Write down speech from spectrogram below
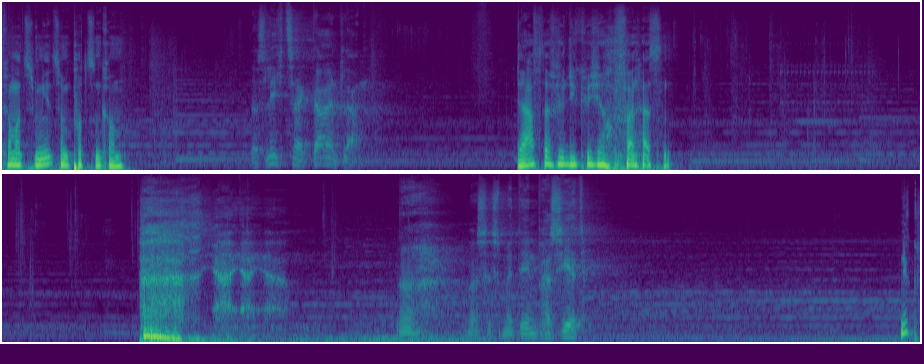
Kann man zu mir zum Putzen kommen. Das Licht zeigt da entlang. Darf dafür die Küche auch verlassen. Ach, ja, ja, ja. Was ist mit denen passiert? Nix.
